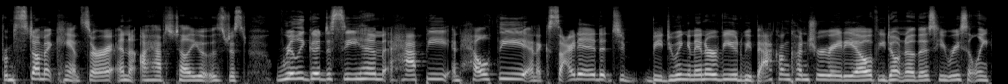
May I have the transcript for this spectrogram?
from stomach cancer. And I have to tell you, it was just really good to see him happy and healthy and excited to be doing an interview, to be back on country radio. If you don't know this, he recently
